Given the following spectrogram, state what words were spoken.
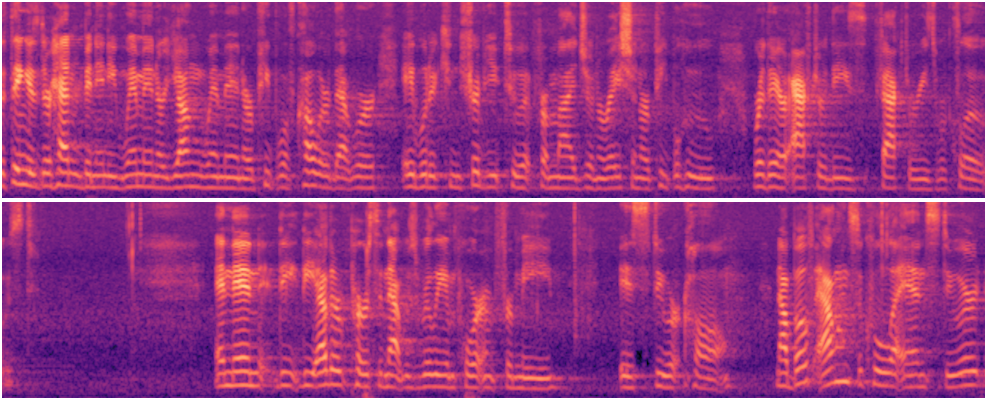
The thing is, there hadn't been any women or young women or people of color that were able to contribute to it from my generation or people who were there after these factories were closed. And then the, the other person that was really important for me is Stuart Hall. Now, both Allan Sekula and Stuart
